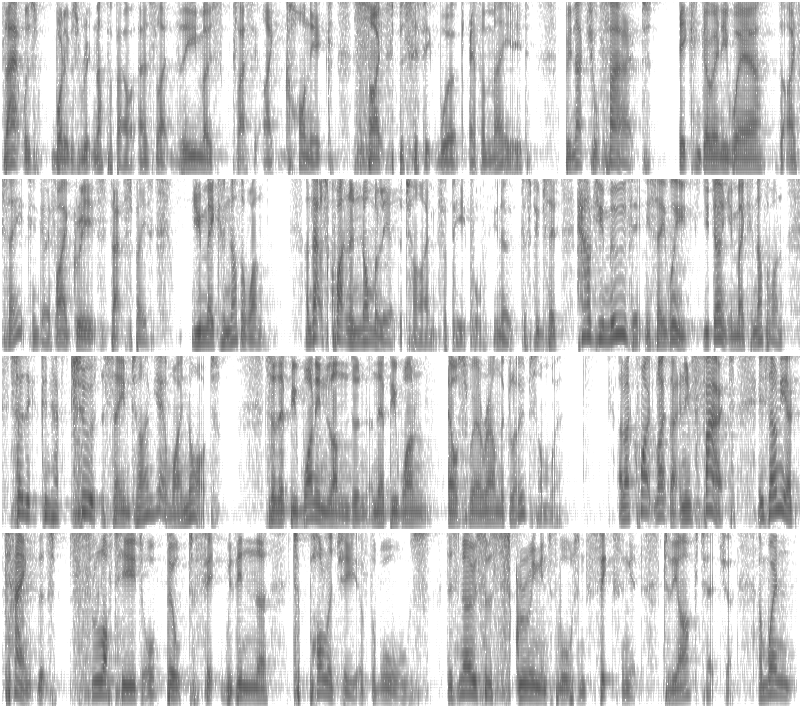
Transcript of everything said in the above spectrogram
that was what it was written up about as like the most classic, iconic site specific work ever made. But in actual fact, it can go anywhere that I say it can go. If I agree it's that space, you make another one. And that was quite an anomaly at the time for people, you know, because people said, How do you move it? And you say, Well, you, you don't, you make another one. So they can have two at the same time? Yeah, why not? So there'd be one in London and there'd be one elsewhere around the globe somewhere. And I quite like that. And in fact, it's only a tank that's slotted or built to fit within the topology of the walls. There's no sort of screwing into the walls and fixing it to the architecture. And when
